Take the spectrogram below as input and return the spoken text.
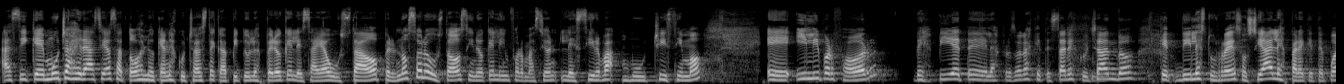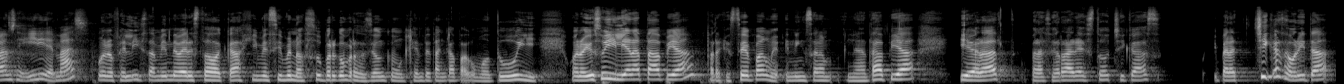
Así que muchas gracias a todos los que han escuchado este capítulo. Espero que les haya gustado, pero no solo gustado, sino que la información les sirva muchísimo. Eh, Ili, por favor, despídete de las personas que te están escuchando, que diles tus redes sociales para que te puedan seguir y demás. Bueno, feliz también de haber estado acá. Jimé siempre una súper conversación con gente tan capa como tú. Y bueno, yo soy Iliana Tapia, para que sepan, en Instagram, Iliana Tapia. Y de verdad, para cerrar esto, chicas, y para chicas ahorita,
